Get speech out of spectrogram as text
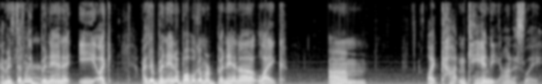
I mean, it's definitely Sure. banana e like either banana bubblegum or banana like um like cotton candy, honestly.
